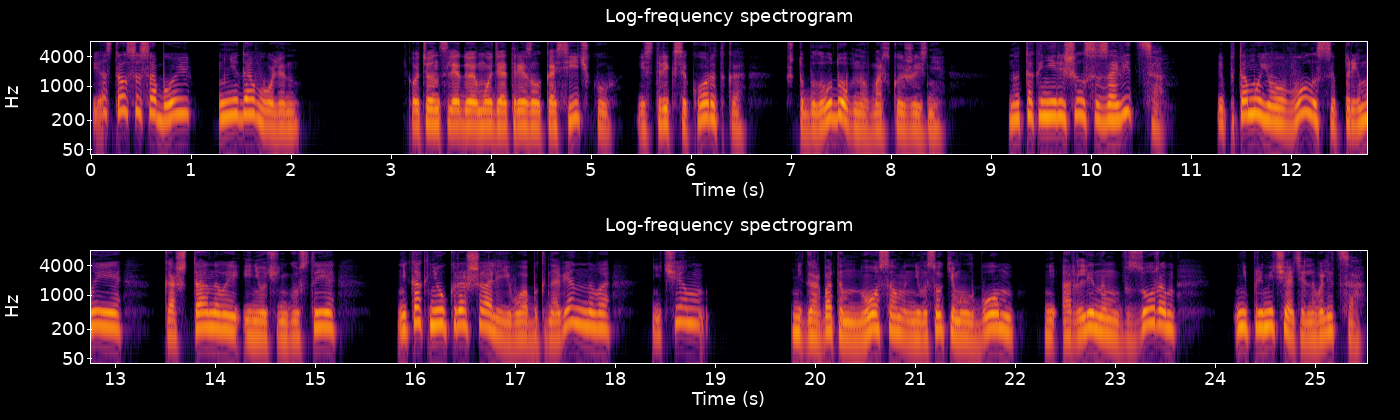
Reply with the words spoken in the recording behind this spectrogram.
и остался собой недоволен. Хоть он, следуя моде, отрезал косичку и стригся коротко, что было удобно в морской жизни, но так и не решился завиться, и потому его волосы, прямые, каштановые и не очень густые, никак не украшали его обыкновенного ничем, ни горбатым носом, ни высоким лбом, ни орлиным взором непримечательного лица.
